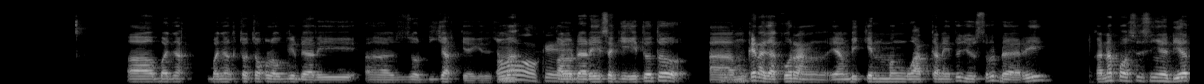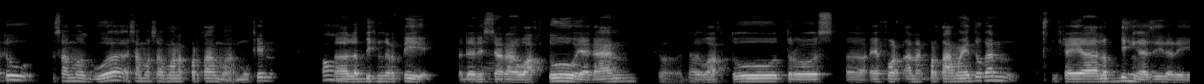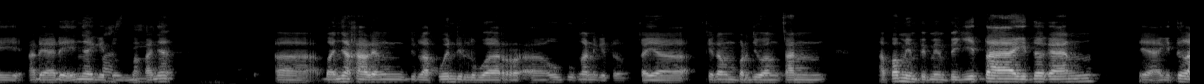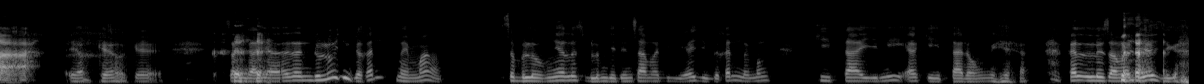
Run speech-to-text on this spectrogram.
uh, banyak banyak cocok logi dari uh, zodiak ya gitu. Cuma oh, okay. kalau dari segi itu tuh uh, hmm. mungkin agak kurang. Yang bikin menguatkan itu justru dari karena posisinya dia tuh sama gue sama-sama anak pertama. Mungkin oh. uh, lebih ngerti dari ya. secara waktu ya kan. Tuh, tuh. Waktu terus uh, effort anak pertama itu kan kayak lebih nggak sih dari adik-adiknya gitu. Pasti. Makanya uh, banyak hal yang dilakuin di luar uh, hubungan gitu. Kayak kita memperjuangkan apa mimpi-mimpi kita gitu kan. Ya gitulah. Ya oke oke. Seenggaknya. Dan dulu juga kan memang sebelumnya lu sebelum jadiin sama dia juga kan memang kita ini eh kita dong ya. Kan lu sama dia juga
